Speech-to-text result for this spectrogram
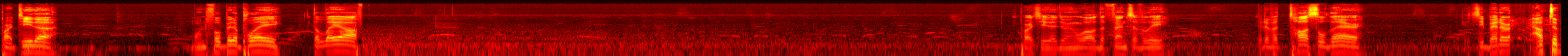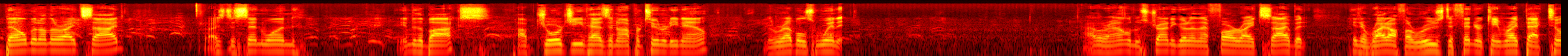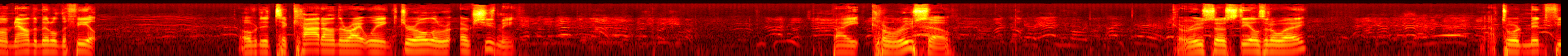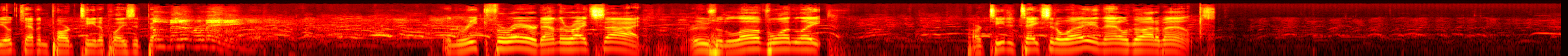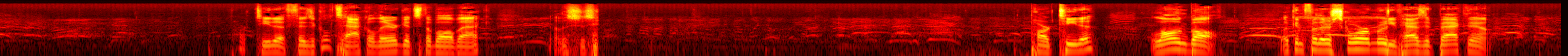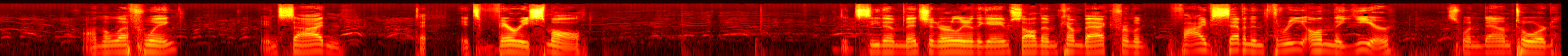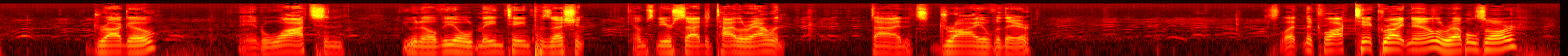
Partida. Wonderful bit of play. The layoff. Partida doing well defensively. Bit of a tussle there. Gets the better. Out to Bellman on the right side. Tries to send one into the box. Pop Georgiev has an opportunity now. The Rebels win it. Tyler Allen was trying to go down that far right side, but hit it right off a ruse defender. Came right back to him. Now in the middle of the field. Over to Takada on the right wing. Girola, excuse me, by Caruso. Caruso steals it away. Now toward midfield, Kevin Partida plays it back. One minute remaining. Enrique Ferrer down the right side. Ruse would love one late. Partida takes it away, and that'll go out of bounds. Partida, physical tackle there, gets the ball back. Now this is Partida. Long ball. Looking for their scorer. Move has it back now. On the left wing. Inside. and It's very small. Did see them mentioned earlier in the game. Saw them come back from a 5 7 and 3 on the year. This one down toward Drago and Watts. And UNLV will maintain possession. Comes near side to Tyler Allen It's dry over there. Just letting the clock tick right now. The Rebels are.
